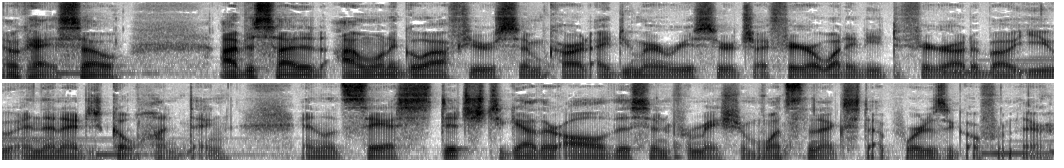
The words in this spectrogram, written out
Okay, so I've decided I want to go after your SIM card. I do my research. I figure out what I need to figure out about you, and then I just go hunting. And let's say I stitch together all of this information. What's the next step? Where does it go from there?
